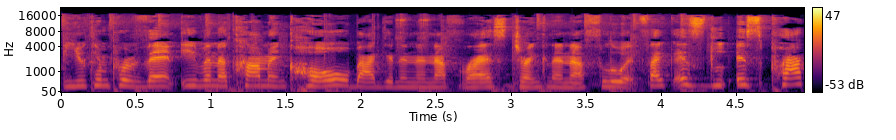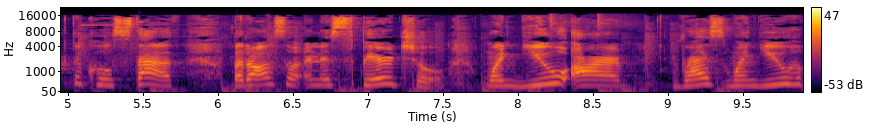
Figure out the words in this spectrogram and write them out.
you can prevent even a common cold by getting enough rest, drinking enough fluids. Like it's it's practical stuff, but also and it's spiritual. When you are rest, when you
